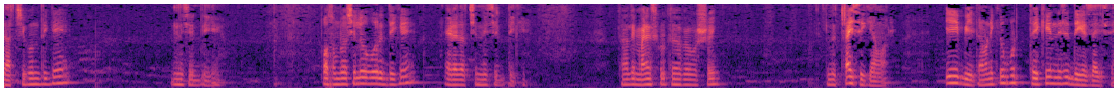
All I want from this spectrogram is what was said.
যাচ্ছে কোন দিকে? নিচের দিকে। প্রথমটা ছিল উপরের দিকে, এটা যাচ্ছে নিচের দিকে। তাহলে ম্যানেজ করতে হবে অবশ্যই। কিন্তু চাইছে কি আমার? এ বি তার মানে কি উপর থেকে নিচের দিকে চাইছে?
